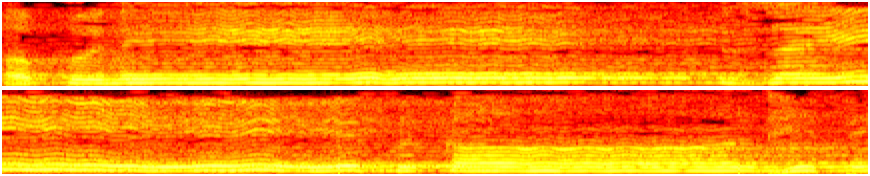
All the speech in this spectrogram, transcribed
اپنے ضعیف کاندھے پہ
